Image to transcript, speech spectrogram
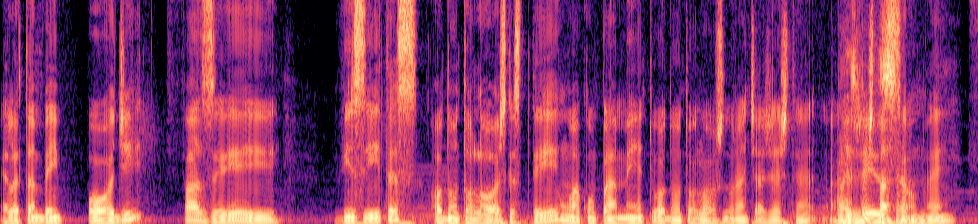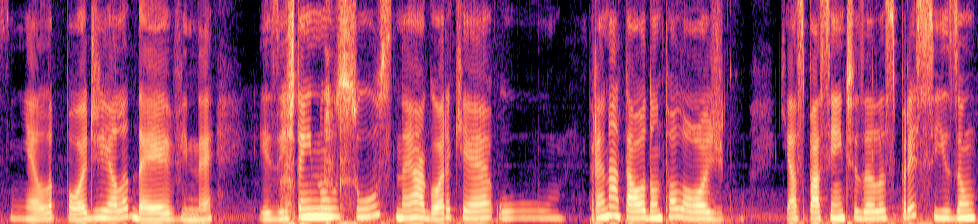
ela também pode fazer visitas odontológicas, ter um acompanhamento odontológico durante a, gesta a vezes, gestação, não é? Sim, ela pode e ela deve, né? Existem no SUS, né, agora que é o pré-natal odontológico, que as pacientes elas precisam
